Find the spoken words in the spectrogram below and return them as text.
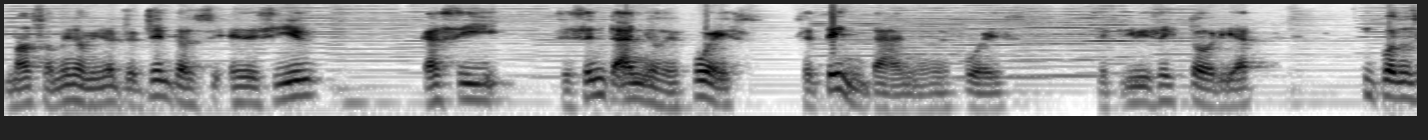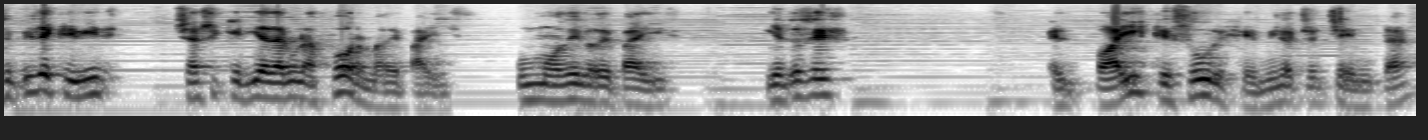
más o menos 1880, es decir, casi 60 años después, 70 años después, se escribe esa historia, y cuando se empieza a escribir, ya se quería dar una forma de país, un modelo de país. Y entonces, el país que surge en 1880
